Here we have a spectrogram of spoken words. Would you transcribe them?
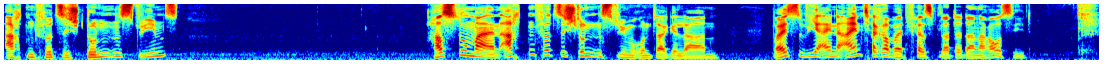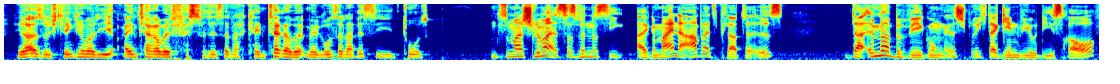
48 Stunden Streams. Hast du mal einen 48 Stunden Stream runtergeladen? Weißt du, wie eine 1 Terabyte Festplatte danach aussieht? Ja, also ich denke mal, die 1 Terabyte Festplatte ist danach kein Terabyte mehr groß, danach ist sie tot. Und zumal schlimmer ist das, wenn das die allgemeine Arbeitsplatte ist, da immer Bewegung ist, sprich, da gehen VODs rauf,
